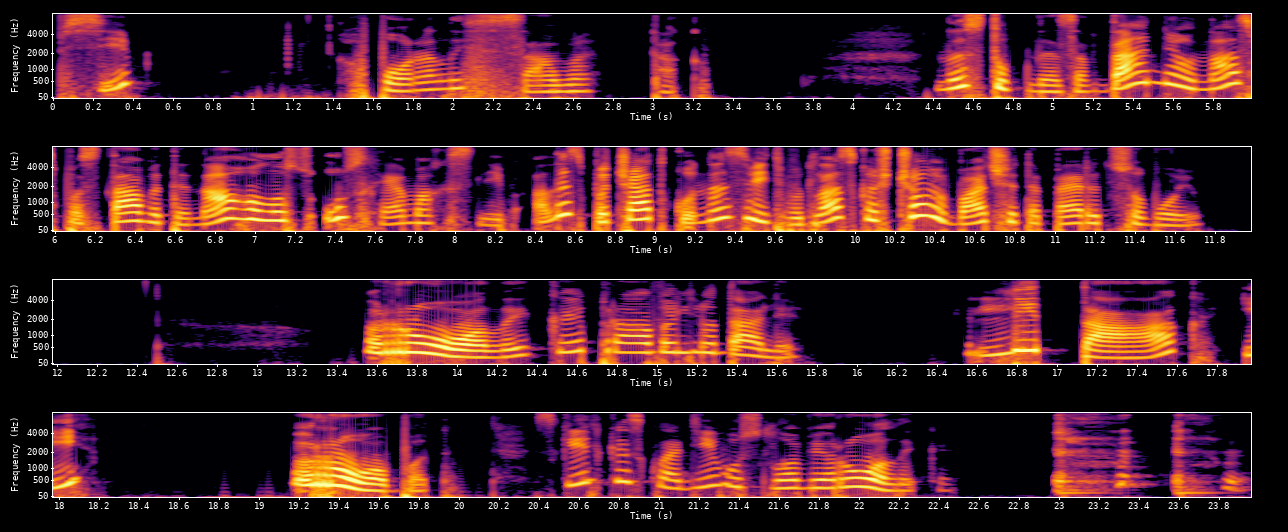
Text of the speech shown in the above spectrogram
всі впорались саме так. Наступне завдання у нас поставити наголос у схемах слів. Але спочатку назвіть, будь ласка, що ви бачите перед собою. Ролики, правильно далі. Літак і робот. Скільки складів у слові ролики?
